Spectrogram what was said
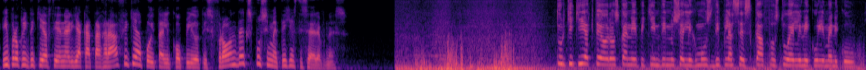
Η προκλητική αυτή ενέργεια καταγράφηκε από Ιταλικό πλοίο της Frontex που συμμετείχε στις έρευνες. Τουρκική ακτεωρός κάνει επικίνδυνους ελιγμούς δίπλα σε σκάφος του ελληνικού λιμενικού.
